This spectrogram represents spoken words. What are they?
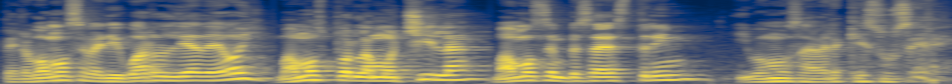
Pero vamos a averiguarlo el día de hoy. Vamos por la mochila, vamos a empezar stream y vamos a ver qué sucede.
